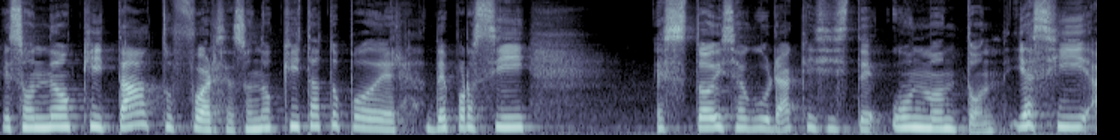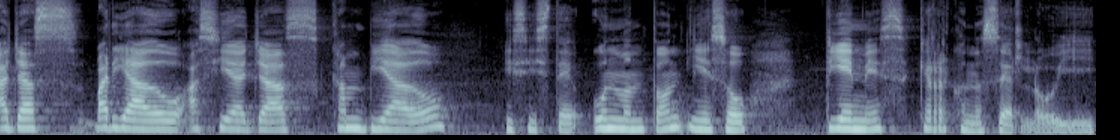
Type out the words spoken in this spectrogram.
Eso no quita tu fuerza, eso no quita tu poder. De por sí, estoy segura que hiciste un montón. Y así hayas variado, así hayas cambiado, hiciste un montón y eso tienes que reconocerlo y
